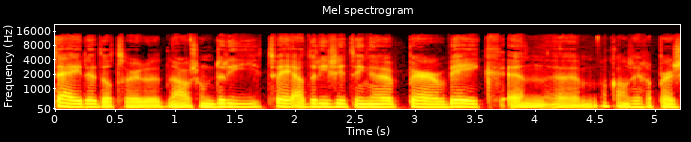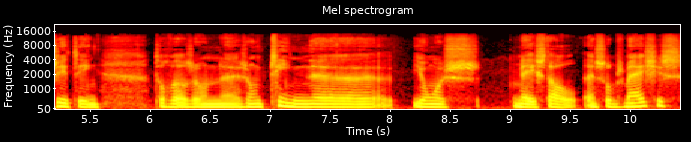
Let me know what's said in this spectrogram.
tijden dat er nou, zo'n drie, twee à drie zittingen per week... en ehm ik kan zeggen per zitting toch wel zo'n eh, zo'n tien eh, jongens meestal en soms meisjes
